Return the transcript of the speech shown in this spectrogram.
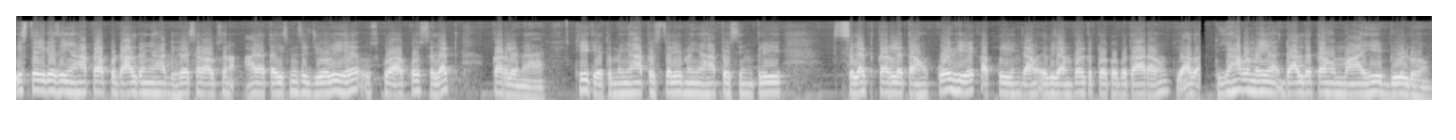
इस तरीके से यहाँ पे आपको डाल हैं, यहाँ ढेर सारा ऑप्शन आ जाता है। इसमें से जो भी है, उसको आपको सेलेक्ट कर लेना है। ठीक है तो मैं यहाँ पर चलिए, मैं यहाँ पे सिंपली सेलेक्ट कर लेता हूँ। कोई भी एक आपको एग्ज़ाम्पल के तौर पर बता रहा हूँ। तो यहाँ पर मैं डाल देता हूँ माही बिल्ड होम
